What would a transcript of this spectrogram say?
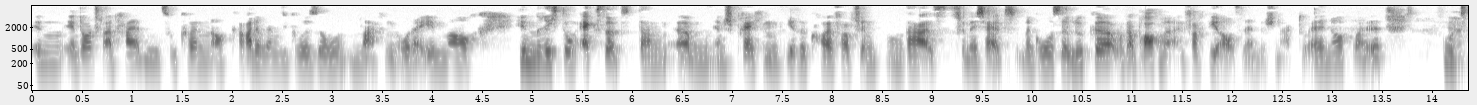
in, in Deutschland halten zu können, auch gerade wenn sie größere Runden machen oder eben auch hin Richtung Exit dann ähm, entsprechend ihre Käufer finden. Da ist finde ich halt eine große Lücke und da brauchen wir einfach die ausländischen aktuell noch, weil gut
